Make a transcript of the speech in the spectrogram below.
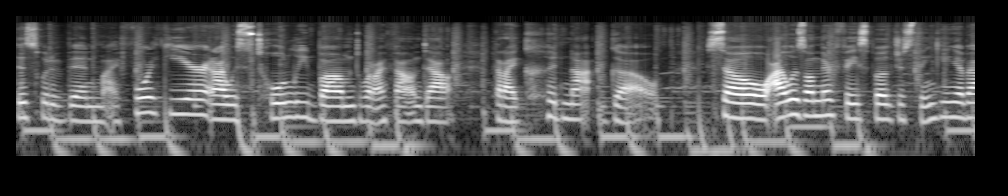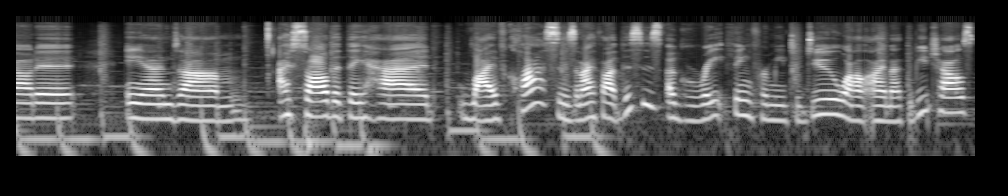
This would have been my fourth year, and I was totally bummed when I found out that I could not go. So I was on their Facebook just thinking about it, and um, I saw that they had live classes, and I thought this is a great thing for me to do while I'm at the beach house,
